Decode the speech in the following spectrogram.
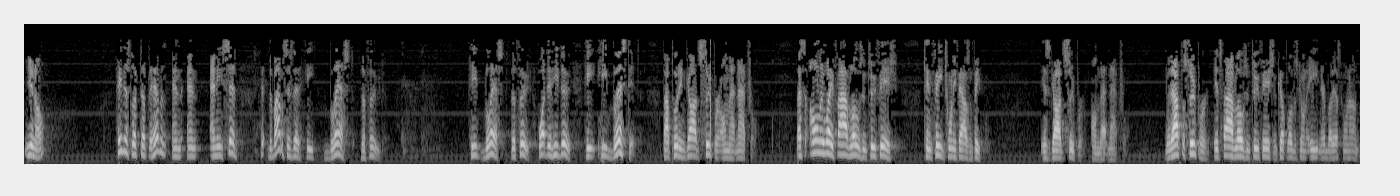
You know. He just looked up to heaven and, and, and he said, the Bible says that he blessed the food. He blessed the food. What did he do? He, he blessed it by putting God's super on that natural. That's the only way five loaves and two fish can feed 20,000 people is God's super on that natural. Without the super, it's five loaves and two fish, and a couple of us going to eat, and everybody else going hungry.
